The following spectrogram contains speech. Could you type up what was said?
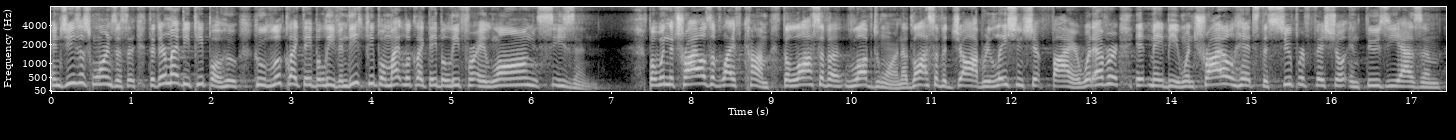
And Jesus warns us that, that there might be people who, who look like they believe, and these people might look like they believe for a long season. But when the trials of life come, the loss of a loved one, a loss of a job, relationship fire, whatever it may be, when trial hits, the superficial enthusiasm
